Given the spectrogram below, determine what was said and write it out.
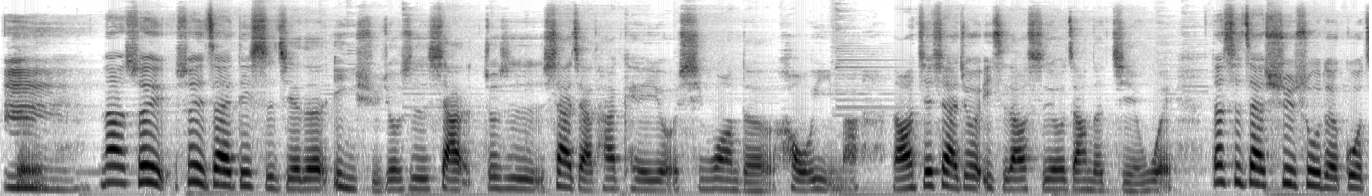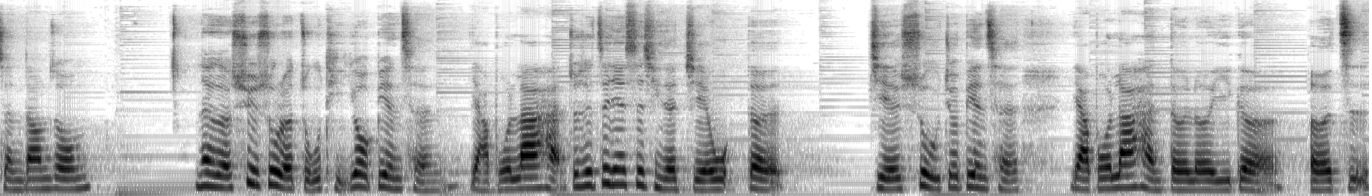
对，那所以，所以在第十节的应许就是下，就是下甲他可以有兴旺的后裔嘛。然后接下来就一直到十六章的结尾，但是在叙述的过程当中，那个叙述的主体又变成亚伯拉罕，就是这件事情的结的结束就变成亚伯拉罕得了一个儿子，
